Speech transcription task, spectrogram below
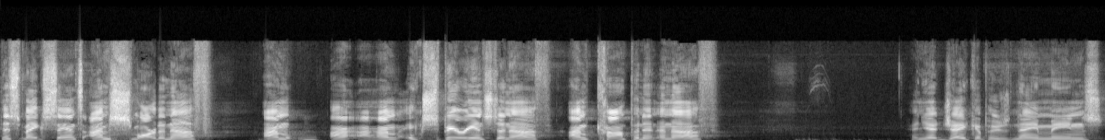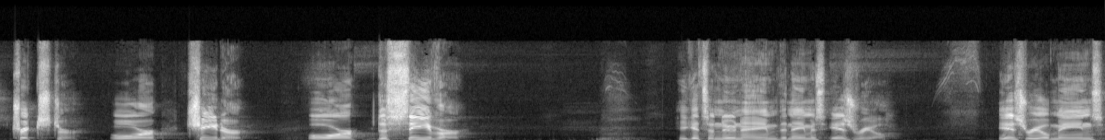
This makes sense. I'm smart enough. I'm, I, am experienced enough. I'm competent enough. And yet, Jacob, whose name means trickster or cheater or deceiver, he gets a new name. The name is Israel. Israel means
